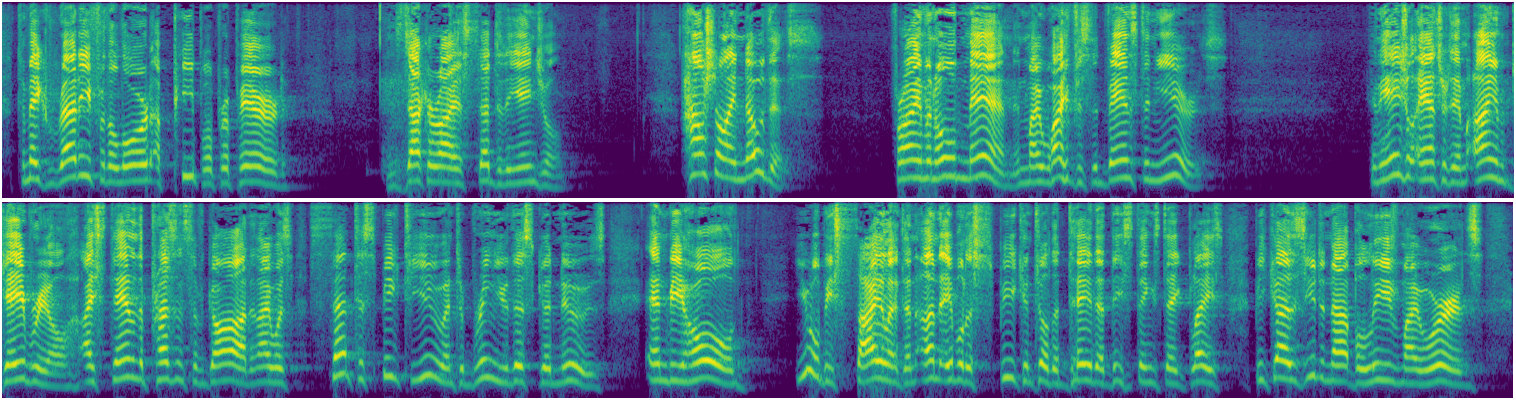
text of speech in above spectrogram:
to make ready for the Lord a people prepared. And Zacharias said to the angel, How shall I know this? For I am an old man, and my wife is advanced in years. And the angel answered him, I am Gabriel. I stand in the presence of God, and I was sent to speak to you and to bring you this good news. And behold, you will be silent and unable to speak until the day that these things take place, because you did not believe my words,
